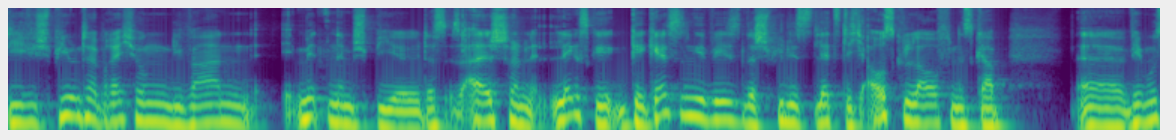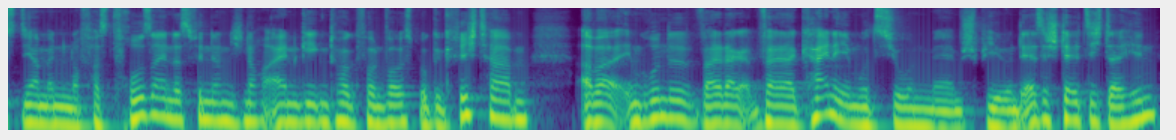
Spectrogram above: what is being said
die Spielunterbrechungen, die waren mitten im Spiel. Das ist alles schon längst ge gegessen gewesen. Das Spiel ist letztlich ausgelaufen. Es gab äh, wir mussten ja am Ende noch fast froh sein, dass wir noch nicht noch einen Gegentor von Wolfsburg gekriegt haben. Aber im Grunde war da, war da keine Emotionen mehr im Spiel. Und er stellt sich dahin,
